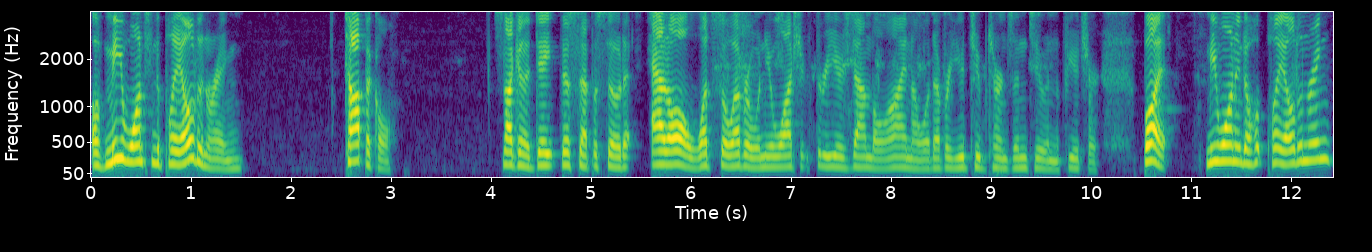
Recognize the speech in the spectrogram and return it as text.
of me wanting to play Elden Ring. Topical. It's not going to date this episode at all whatsoever when you watch it three years down the line on whatever YouTube turns into in the future. But me wanting to play Elden Ring,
